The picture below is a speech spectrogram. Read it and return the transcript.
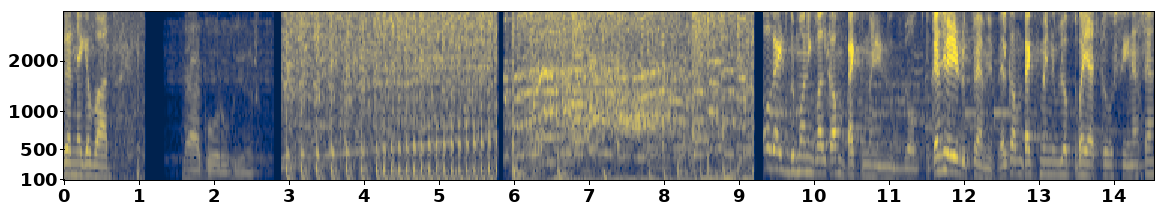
करने के बाद। मैं Goru here guys good morning welcome back to my new blog तो कैसे मेरी YouTube family welcome back to my new blog तो भाई आज का कुछ सीन ऐसा है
